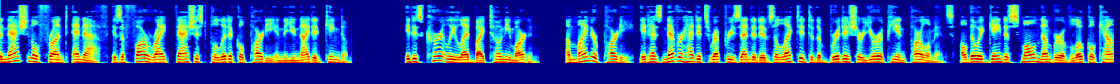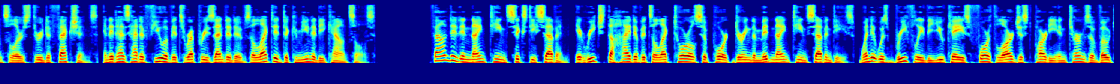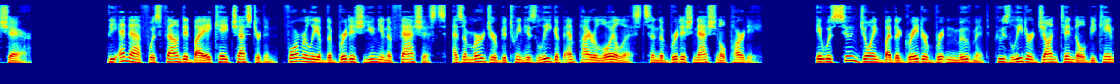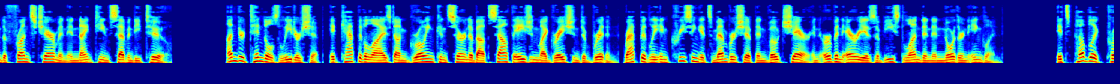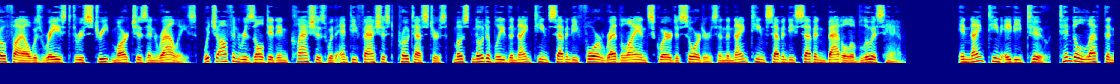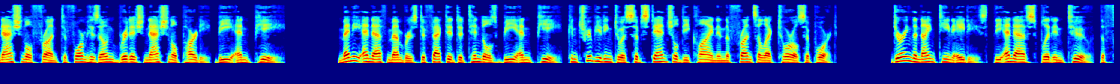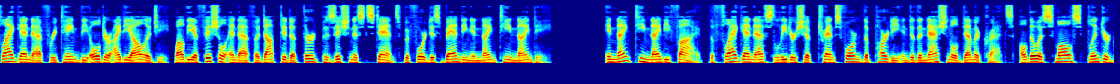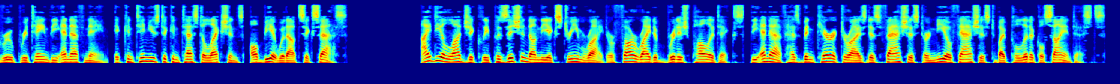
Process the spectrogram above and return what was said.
The National Front (NF) is a far-right, fascist political party in the United Kingdom. It is currently led by Tony Martin. A minor party, it has never had its representatives elected to the British or European parliaments, although it gained a small number of local councillors through defections, and it has had a few of its representatives elected to community councils. Founded in 1967, it reached the height of its electoral support during the mid-1970s, when it was briefly the UK's fourth largest party in terms of vote share. The NF was founded by A. K. Chesterton, formerly of the British Union of Fascists, as a merger between his League of Empire Loyalists and the British National Party. It was soon joined by the Greater Britain Movement, whose leader John Tyndall became the Front's chairman in 1972. Under Tyndall's leadership, it capitalized on growing concern about South Asian migration to Britain, rapidly increasing its membership and vote share in urban areas of East London and northern England. Its public profile was raised through street marches and rallies, which often resulted in clashes with anti-fascist protesters, most notably the 1974 Red Lion Square disorders and the 1977 Battle of Lewisham. In 1982, Tyndall left the National Front to form his own British National Party BNP. Many NF members defected to Tyndall's BNP, contributing to a substantial decline in the Front's electoral support. During the 1980s, the NF split in two, the flag NF retained the older ideology, while the official NF adopted a third positionist stance before disbanding in 1990. In 1995, the Flag NF's leadership transformed the party into the National Democrats. Although a small splinter group retained the NF name, it continues to contest elections, albeit without success. Ideologically positioned on the extreme right or far right of British politics, the NF has been characterised as fascist or neo-fascist by political scientists.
